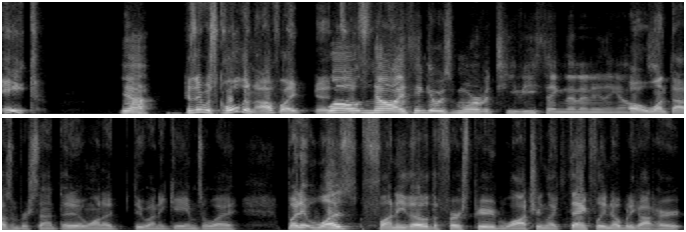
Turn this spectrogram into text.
8?" Yeah. Cuz it was cold enough like it's, well, no, I think it was more of a TV thing than anything oh, else. Oh, 1000%. They didn't want to do any games away. But it was funny though the first period watching. Like thankfully nobody got hurt,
